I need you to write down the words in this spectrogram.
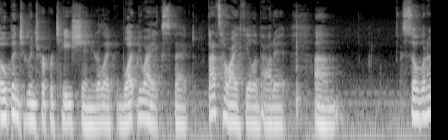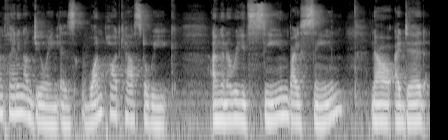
open to interpretation. You're like, what do I expect? That's how I feel about it. Um, so, what I'm planning on doing is one podcast a week. I'm going to read scene by scene. Now, I did,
